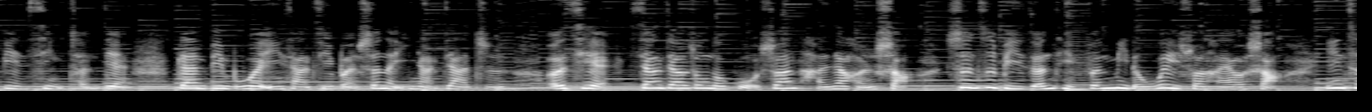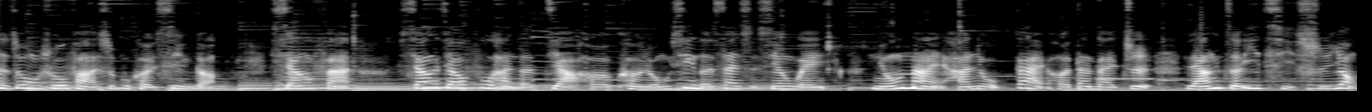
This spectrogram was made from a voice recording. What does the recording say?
变性沉淀，但并不会影响其本身的营养价值。而且香蕉中的果酸含量很少，甚至比人体分泌的胃酸还要少，因此这种说法是不可信的。相反，香蕉富含的钾和可溶性的膳食纤维，牛奶含有钙和蛋白质，两者一起食用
